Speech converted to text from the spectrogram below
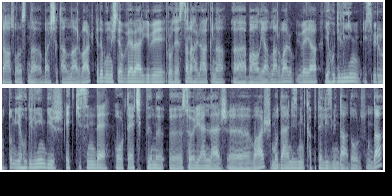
daha sonrasında başlatanlar var. Ya da bunu işte Weber gibi protestan ahlakına e, bağlayanlar var veya Yahudiliğin ismini unuttum. Yahudiliğin bir etkisinde ortaya çıktığını e, söyleyenler e, var. Modernizmin, kapitalizmin daha doğrusunda.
